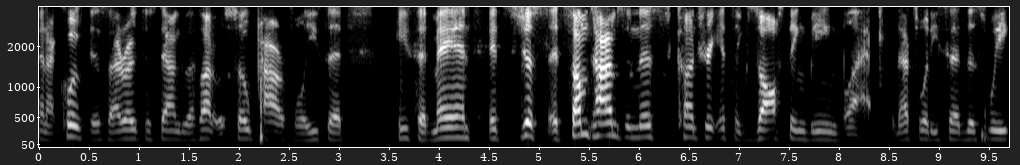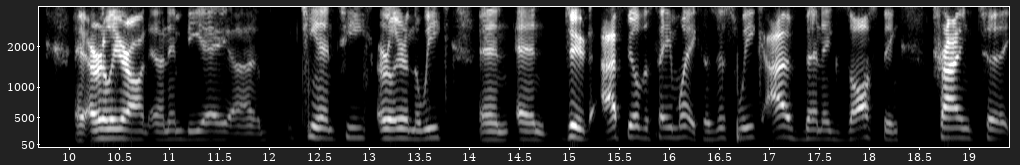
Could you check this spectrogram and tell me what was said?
and I quote this. I wrote this down because I thought it was so powerful. He said, he said, "Man, it's just it's sometimes in this country it's exhausting being black." That's what he said this week uh, earlier on on NBA uh, TNT earlier in the week, and and dude, I feel the same way because this week I've been exhausting trying to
